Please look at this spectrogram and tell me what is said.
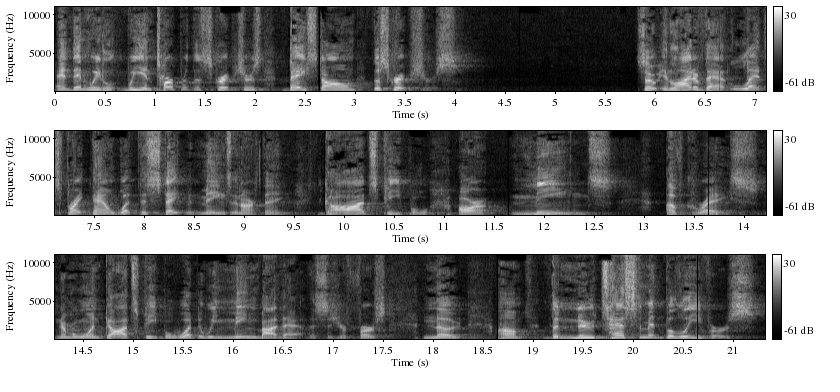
And then we, we interpret the scriptures based on the scriptures. So, in light of that, let's break down what this statement means in our theme. God's people are means of grace. Number one, God's people. What do we mean by that? This is your first note. Um, the New Testament believers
